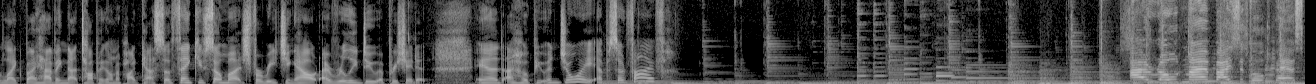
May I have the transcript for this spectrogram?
like by having that topic on a podcast. So thank you so much for reaching out. I really do appreciate it. And I hope you enjoy episode five. I rode my bicycle past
